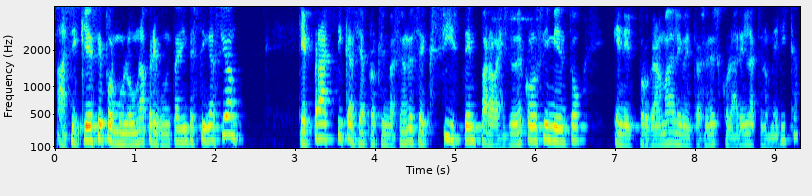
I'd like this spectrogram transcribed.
Así que se formuló una pregunta de investigación. ¿Qué prácticas y aproximaciones existen para la gestión del conocimiento en el programa de alimentación escolar en Latinoamérica?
